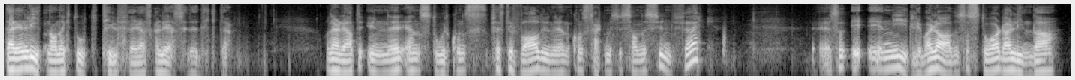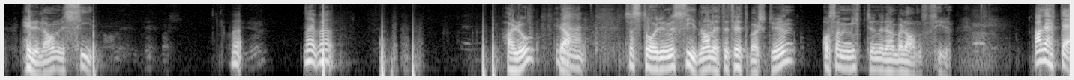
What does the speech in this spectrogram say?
Det er en liten anekdote til før jeg skal lese det diktet. Og det er det at under en stor festival, under en konsert med Susanne Sundfør, så i, en nydelig ballade, så står da Linda Helleland ved siden Nei, hva Hallo? Ja. Så står hun ved siden av Anette Trettebergstuen, og så midt under den balladen så sier hun Anette,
